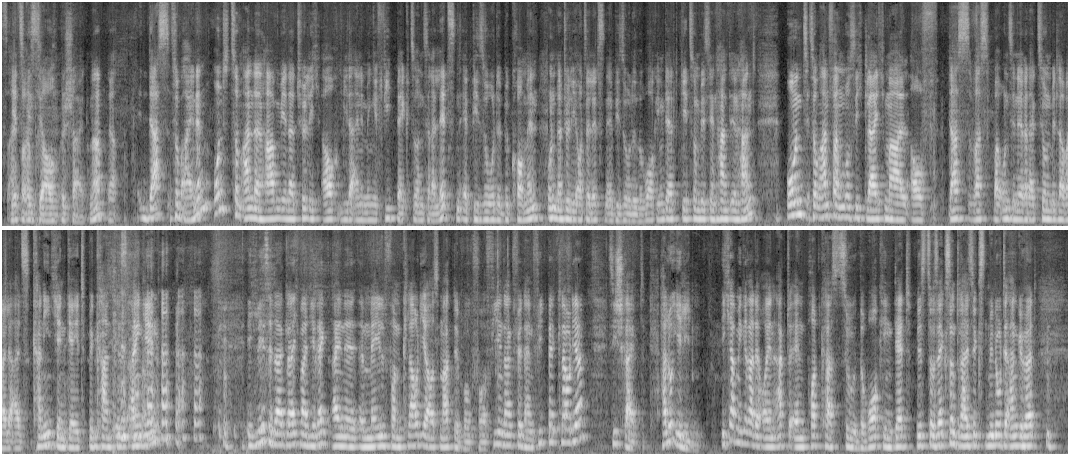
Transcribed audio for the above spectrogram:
Ist Jetzt einfach wisst ihr auch Bescheid, ne? Ja. Das zum einen und zum anderen haben wir natürlich auch wieder eine Menge Feedback zu unserer letzten Episode bekommen und natürlich auch zur letzten Episode The Walking Dead geht so ein bisschen Hand in Hand. Und zum Anfang muss ich gleich mal auf das, was bei uns in der Redaktion mittlerweile als Kaninchengate bekannt ist, eingehen. Ich lese da gleich mal direkt eine äh, Mail von Claudia aus Magdeburg vor. Vielen Dank für dein Feedback, Claudia. Sie schreibt: Hallo, ihr Lieben. Ich habe mir gerade euren aktuellen Podcast zu The Walking Dead bis zur 36. Minute angehört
